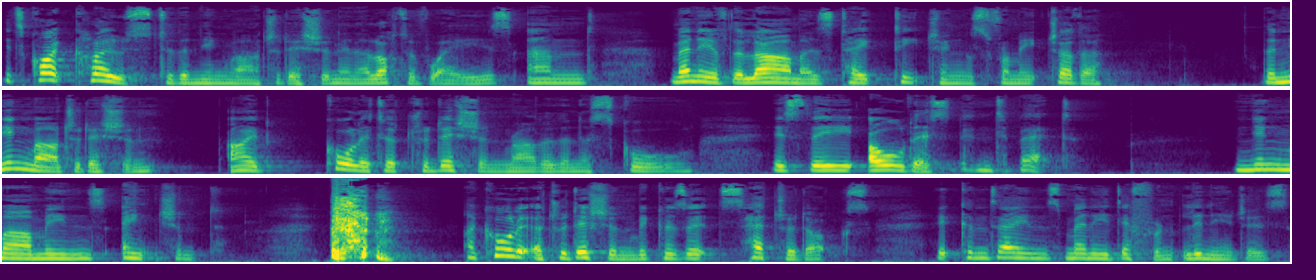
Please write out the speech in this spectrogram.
It's quite close to the Nyingma tradition in a lot of ways, and many of the lamas take teachings from each other. The Nyingma tradition, I'd call it a tradition rather than a school, is the oldest in Tibet. Nyingma means ancient. I call it a tradition because it's heterodox. It contains many different lineages.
